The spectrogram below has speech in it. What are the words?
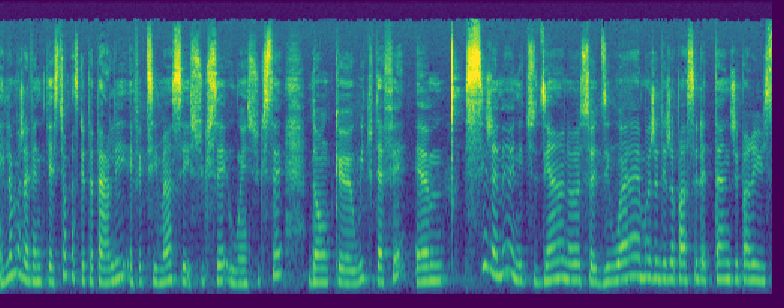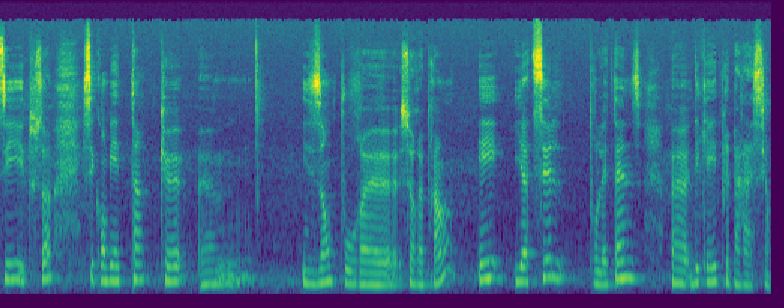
là, moi, j'avais une question parce que tu as parlé, effectivement, c'est succès ou insuccès. Donc, euh, oui, tout à fait. Si jamais un étudiant se dit, ouais, moi, j'ai déjà passé le TENS, j'ai pas réussi et tout ça, c'est combien de temps que euh, ils ont pour se reprendre? Et y a-t-il, pour le TENS, des cahiers de préparation?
